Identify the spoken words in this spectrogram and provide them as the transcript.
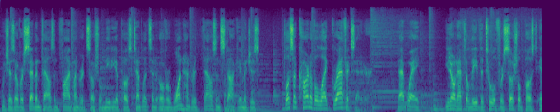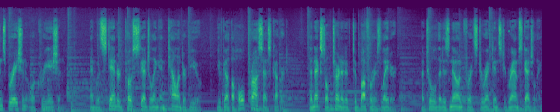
which has over 7,500 social media post templates and over 100,000 stock images, plus a Canva like graphics editor. That way, you don't have to leave the tool for social post inspiration or creation. And with standard post scheduling and calendar view, you've got the whole process covered. The next alternative to Buffer is Later, a tool that is known for its direct Instagram scheduling.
